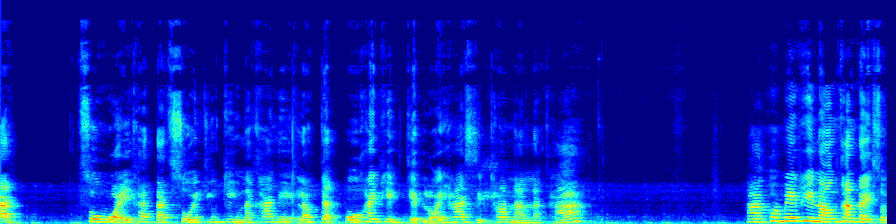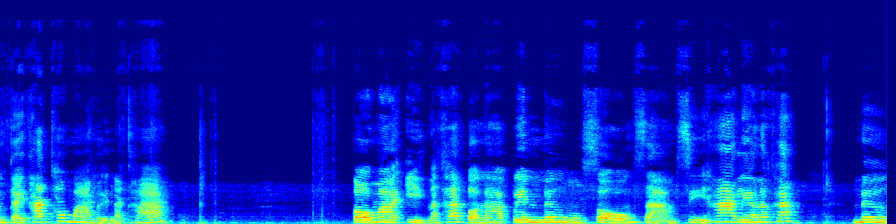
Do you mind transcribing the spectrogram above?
ตัดสวยค่ะตัดสวยจริง ๆ นะคะนี่เราจัดโปรให้เพียง 750 เท่านั้นนะคะ หากพ่อแม่พี่น้องท่านใดสนใจทักเข้ามาเลยนะคะ ต่อมาอีกนะคะ ต่อหน้าเป็นหนึ่งสองสามสี่ห้าแล้วนะคะหนึ่ง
